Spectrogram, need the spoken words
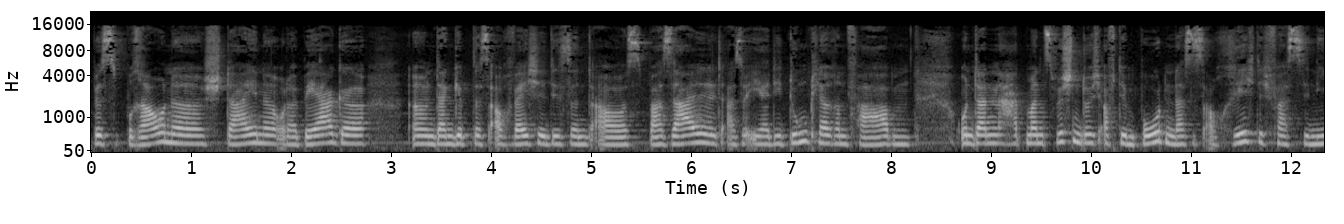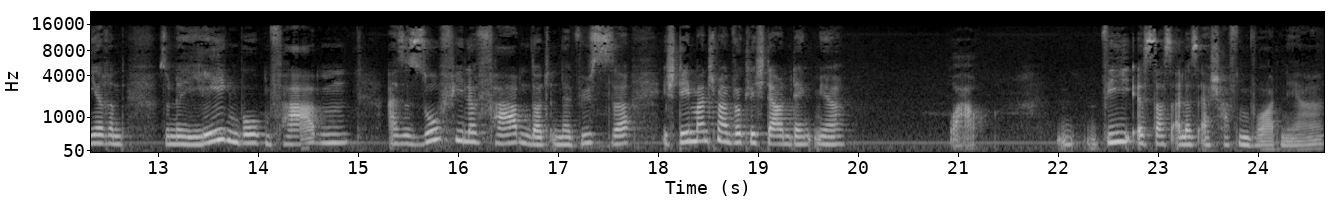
bis braune Steine oder Berge. Und dann gibt es auch welche, die sind aus Basalt, also eher die dunkleren Farben. Und dann hat man zwischendurch auf dem Boden, das ist auch richtig faszinierend, so eine Regenbogenfarben. Also so viele Farben dort in der Wüste. Ich stehe manchmal wirklich da und denke mir, wow, wie ist das alles erschaffen worden, ja.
